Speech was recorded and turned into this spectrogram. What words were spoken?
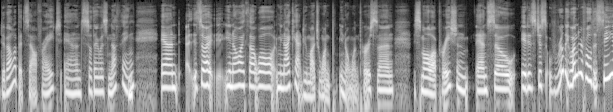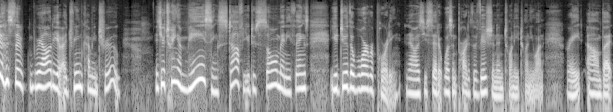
develop itself, right? And so there was nothing. And uh, so I, you know, I thought, well, I mean, I can't do much one, you know, one person, small operation. And so it is just really wonderful to see it's the reality of a dream coming true you're doing amazing stuff. You do so many things. You do the war reporting. Now, as you said, it wasn't part of the vision in 2021, right? Um, but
